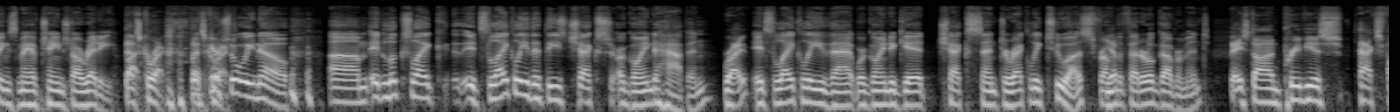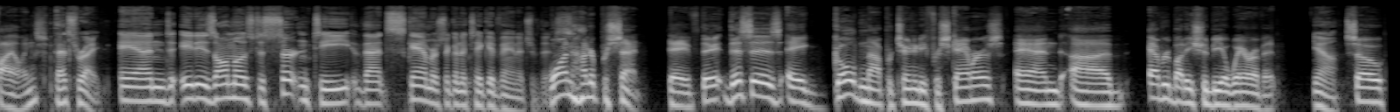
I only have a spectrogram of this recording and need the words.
things may have changed already. That's But- correct. That's here's correct. what we know. Um, it looks like it's likely that these checks are going to happen. Right. It's likely that we're going to get checks sent directly to us from Yep. the federal government. Based on previous tax filings. That's right. And it is almost a certainty that scammers are going to take advantage of this. 100%, Dave. They, this is a golden opportunity for scammers, and uh, everybody should be aware of it. Yeah. So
